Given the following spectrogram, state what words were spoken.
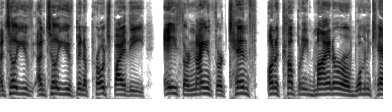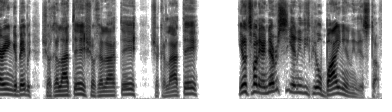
until you've until you've been approached by the eighth or ninth or tenth unaccompanied minor or woman carrying a baby. Chocolate, chocolate, chocolate. You know, it's funny. I never see any of these people buying any of this stuff.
